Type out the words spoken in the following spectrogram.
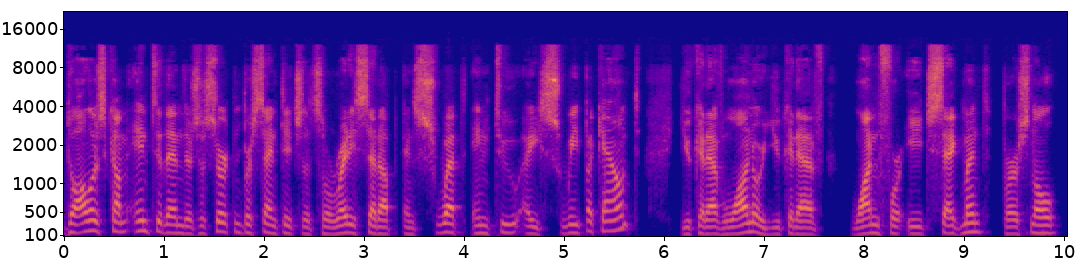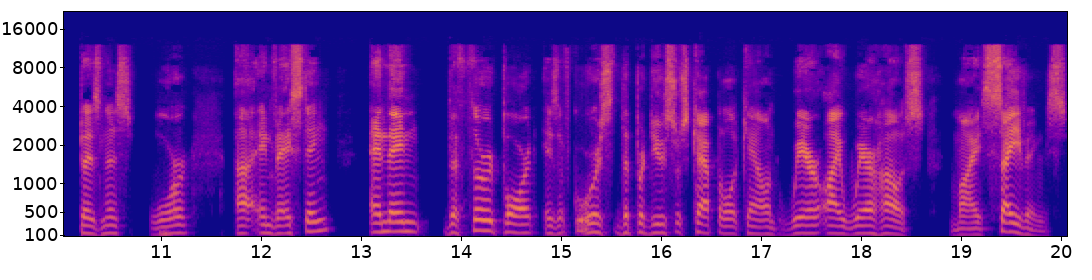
dollars come into them, there's a certain percentage that's already set up and swept into a sweep account. You could have one, or you could have one for each segment personal, business, or uh, investing. And then the third part is, of course, the producer's capital account where I warehouse my savings.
